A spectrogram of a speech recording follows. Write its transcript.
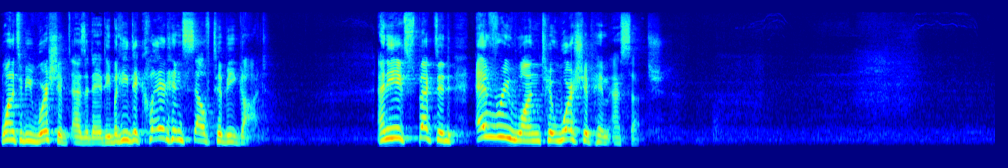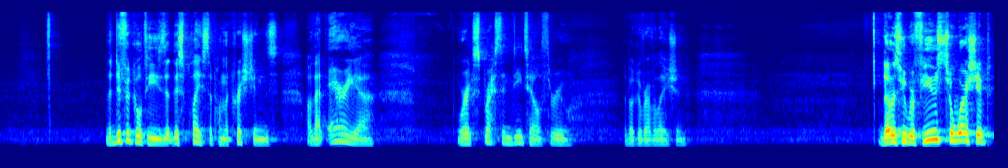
wanted to be worshipped as a deity, but he declared himself to be God. And he expected everyone to worship him as such. The difficulties that this placed upon the Christians of that area were expressed in detail through the book of Revelation. Those who refused to worship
